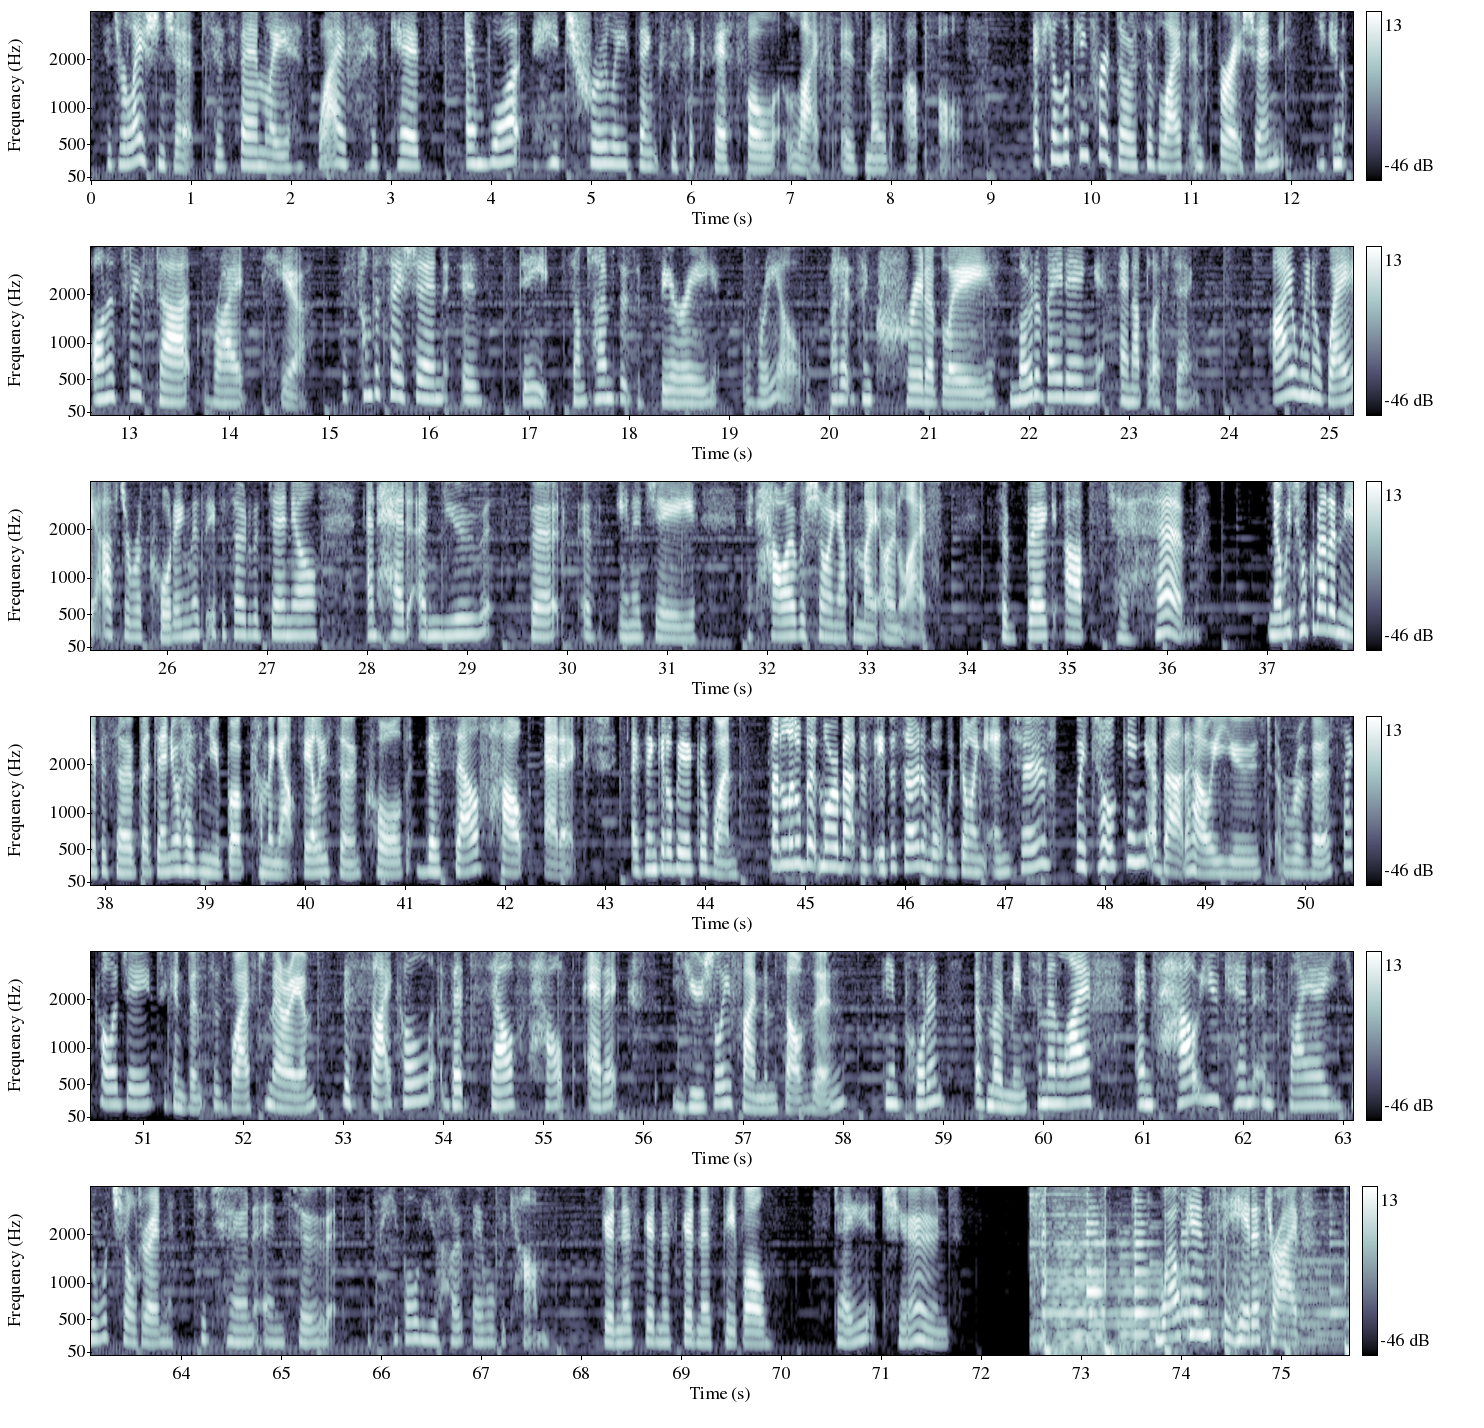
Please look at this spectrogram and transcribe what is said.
his relationships, his family, his wife, his kids, and what he truly thinks a successful life is made up of. If you're looking for a dose of life inspiration, you can honestly start right here. This conversation is deep. Sometimes it's very real, but it's incredibly motivating and uplifting. I went away after recording this episode with Daniel and had a new spurt of energy and how I was showing up in my own life. So big ups to him. Now, we talk about it in the episode, but Daniel has a new book coming out fairly soon called The Self Help Addict. I think it'll be a good one. But a little bit more about this episode and what we're going into. We're talking about how he used reverse psychology to convince his wife to marry him, the cycle that self help addicts usually find themselves in, the importance of momentum in life, and how you can inspire your children to turn into the people you hope they will become. Goodness, goodness, goodness, people. Stay tuned. Welcome to Here to Thrive.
